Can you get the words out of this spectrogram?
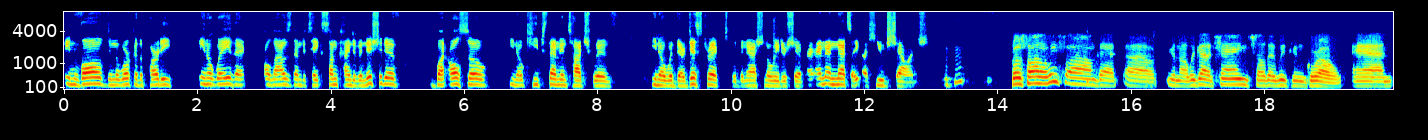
involved in the work of the party in a way that allows them to take some kind of initiative, but also, you know, keeps them in touch with, you know, with their district, with the national leadership. And then that's a, a huge challenge. Mm-hmm. Rosanna, we found that, uh, you know, we got to change so that we can grow. And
